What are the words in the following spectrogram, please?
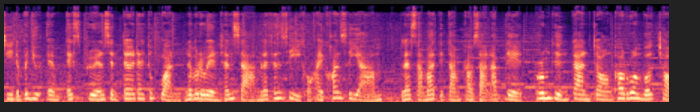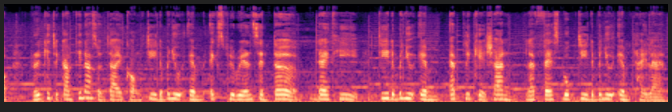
GWM Experience Center ได้ทุกวัน ในบริเวณชั้น 3 และชั้น 4 ของไอคอนสยาม และสามารถติดตามข่าวสารอัปเดต รวมถึงการจองเข้าร่วมเวิร์กช็อปหรือกิจกรรมที่น่าสนใจของ GWM Experience Center ได้ที่ GWM Application และ Facebook GWM Thailand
